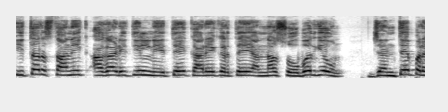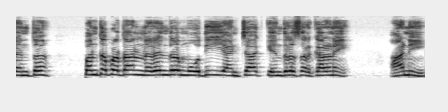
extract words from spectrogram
इतर स्थानिक आघाडीतील नेते कार्यकर्ते यांना सोबत घेऊन जनतेपर्यंत पंतप्रधान नरेंद्र मोदी यांच्या केंद्र सरकारने आणि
